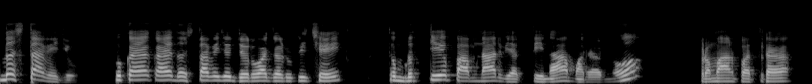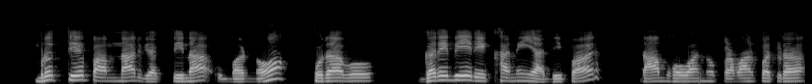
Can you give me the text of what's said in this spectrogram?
દસ્તાવેજો. તો કયા કયા દસ્તાવેજો જોડવા જરૂરી છે? તો મૃત્યુ પામનાર વ્યક્તિના મરણનું પ્રમાણપત્ર મૃત્યુ પામનાર વ્યક્તિના ઉંમરનો પુરાવો. ગરીબી રેખાની યાદી પર નામ હોવાનું પ્રમાણપત્ર,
